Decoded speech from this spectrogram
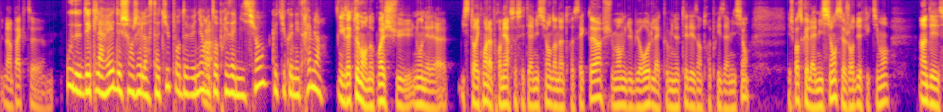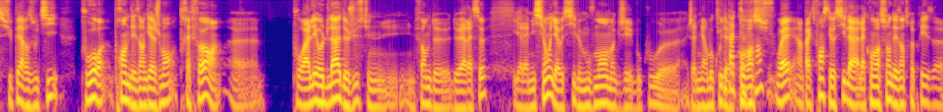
l'impact. Euh, Ou de déclarer, de changer leur statut pour devenir entreprise à mission, que tu connais très bien. Exactement. Donc moi, je suis, nous, on est historiquement la première société à mission dans notre secteur. Je suis membre du bureau de la communauté des entreprises à mission. Et je pense que la mission, c'est aujourd'hui effectivement un des super outils pour prendre des engagements très forts euh, pour aller au-delà de juste une, forme de, RSE. Il y a la mission, il y a aussi le mouvement, moi que j'ai beaucoup, euh, j'admire beaucoup de la convention, ouais, Impact France, et aussi la, convention des entreprises euh,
